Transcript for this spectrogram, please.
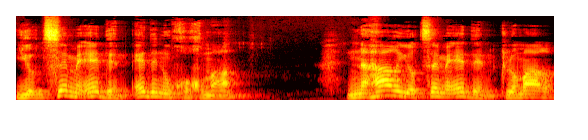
יוצא מעדן, עדן הוא חוכמה, נהר יוצא מעדן, כלומר,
